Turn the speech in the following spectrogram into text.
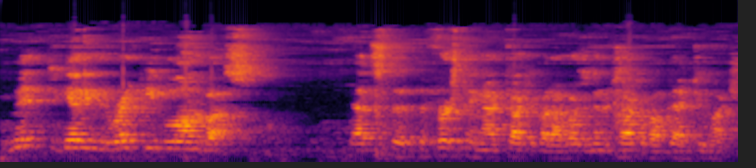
Commit to getting the right people on the bus. That's the, the first thing I talked about. I wasn't going to talk about that too much.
